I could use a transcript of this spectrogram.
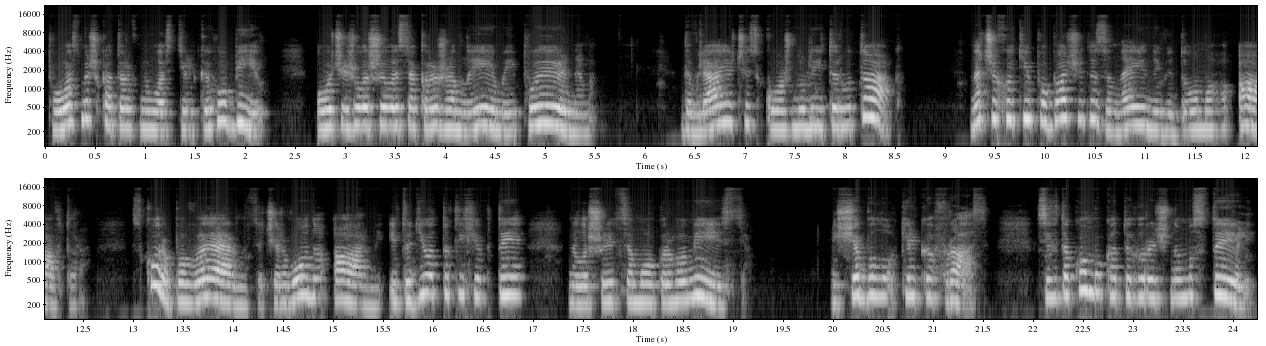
Посмішка торкнулась тільки губів, очі ж лишилися крижаними й пильними, дивляючись кожну літеру так, наче хотів побачити за нею невідомого автора. Скоро повернуться Червона армія, і тоді от таких, як ти, не лишиться мокрого місця. І ще було кілька фраз, всі в такому категоричному стилі.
